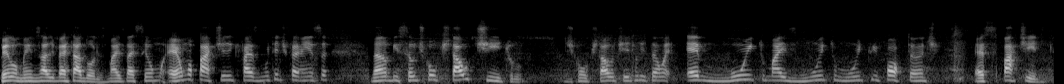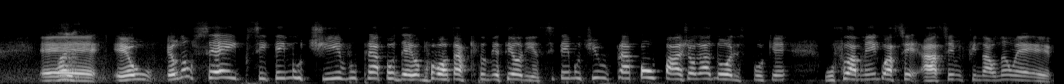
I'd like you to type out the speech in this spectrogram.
pelo menos na Libertadores. Mas vai ser uma, é uma partida que faz muita diferença na ambição de conquistar o título. De conquistar o título, então é, é muito, mas muito, muito importante essa partida. É, eu, eu não sei se tem motivo para poder. Eu vou voltar aqui na minha teoria. Se tem motivo para poupar jogadores, porque o Flamengo, a, a semifinal não é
